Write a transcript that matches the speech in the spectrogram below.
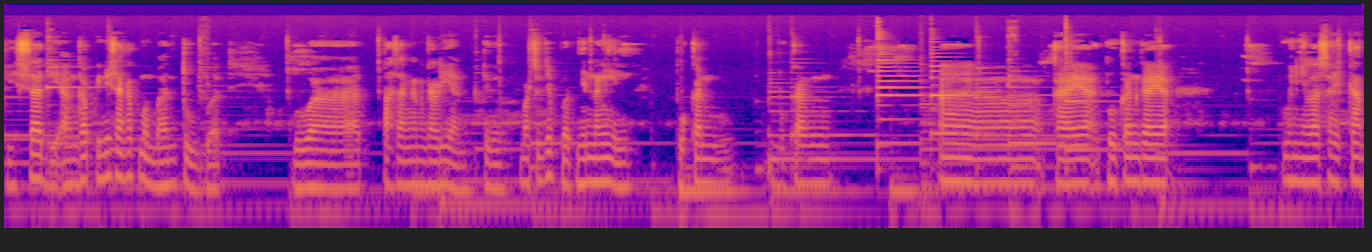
bisa dianggap ini sangat membantu buat buat pasangan kalian gitu. Maksudnya buat nyenengin bukan bukan uh, kayak bukan kayak menyelesaikan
